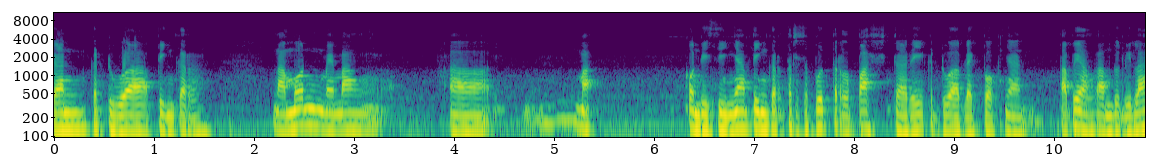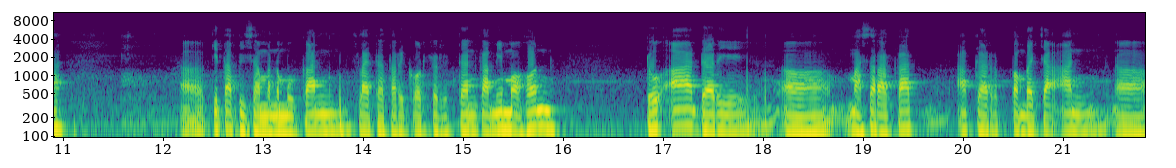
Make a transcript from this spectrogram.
dan kedua pinker. Namun memang uh, kondisinya pinker tersebut terlepas dari kedua black boxnya. Tapi alhamdulillah uh, kita bisa menemukan flight data recorder dan kami mohon doa dari uh, masyarakat agar pembacaan uh,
